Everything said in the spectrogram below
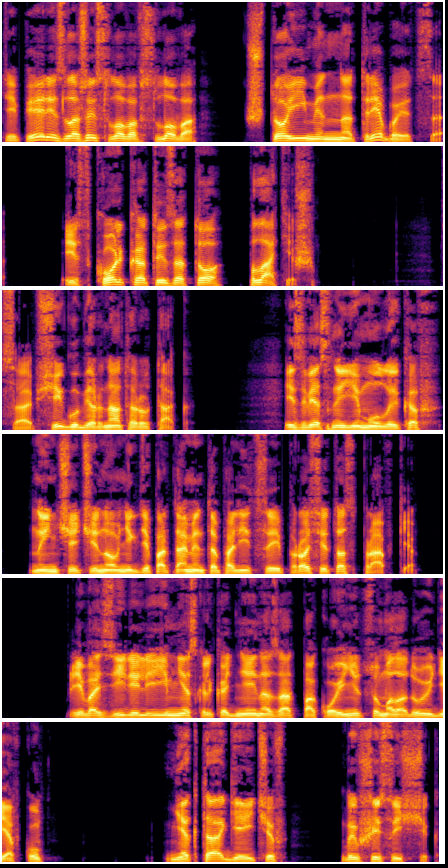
Теперь изложи слово в слово, что именно требуется и сколько ты за то платишь. Сообщи губернатору так. Известный ему Лыков, нынче чиновник департамента полиции, просит о справке. Привозили ли им несколько дней назад покойницу, молодую девку? Некто Агейчев, бывший сыщик.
